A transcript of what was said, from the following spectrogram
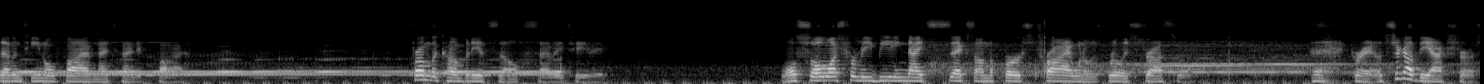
1705, 1995. From the company itself, Sebi TV. Well, so much for me beating Night 6 on the first try when it was really stressful. Great, let's check out the extras.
